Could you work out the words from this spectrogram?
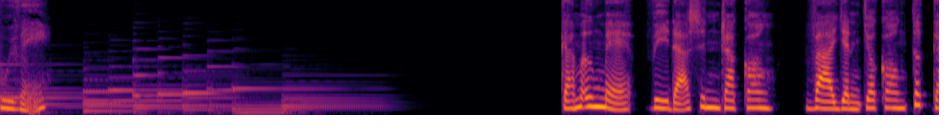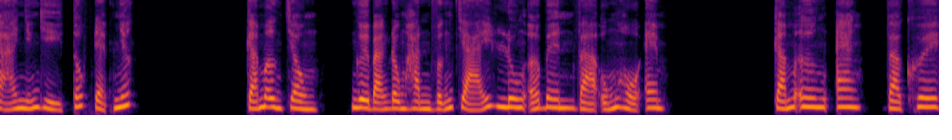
vui vẻ. Cảm ơn mẹ vì đã sinh ra con và dành cho con tất cả những gì tốt đẹp nhất. Cảm ơn chồng, người bạn đồng hành vững chãi luôn ở bên và ủng hộ em. Cảm ơn An và Khuê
